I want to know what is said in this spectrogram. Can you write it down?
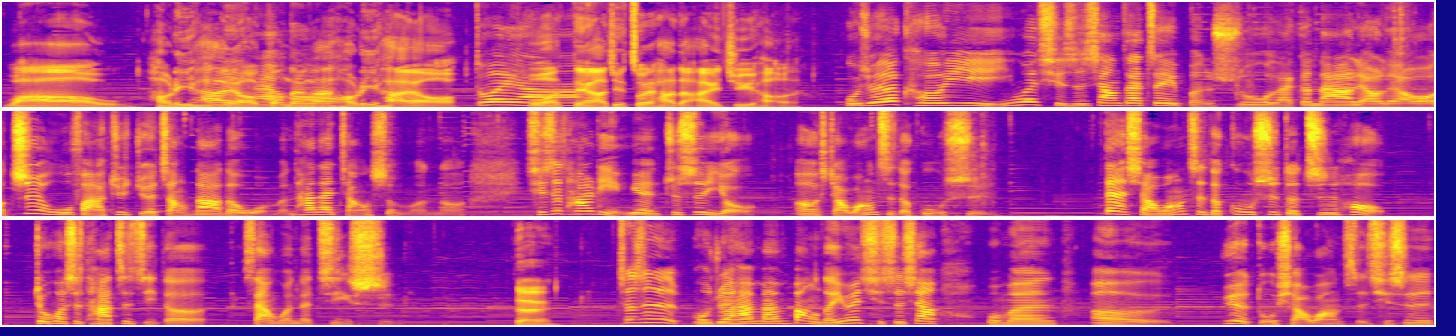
哇哦，好厉害哦！功能安好厉害哦。对呀、啊，我等一下去追他的 IG 好了。我觉得可以，因为其实像在这一本书来跟大家聊聊哦，《致无法拒绝长大的我们》，他在讲什么呢？其实它里面就是有呃小王子的故事。但小王子的故事的之后，就会是他自己的散文的记事。对，这是我觉得还蛮棒的，因为其实像我们呃阅读小王子，其实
